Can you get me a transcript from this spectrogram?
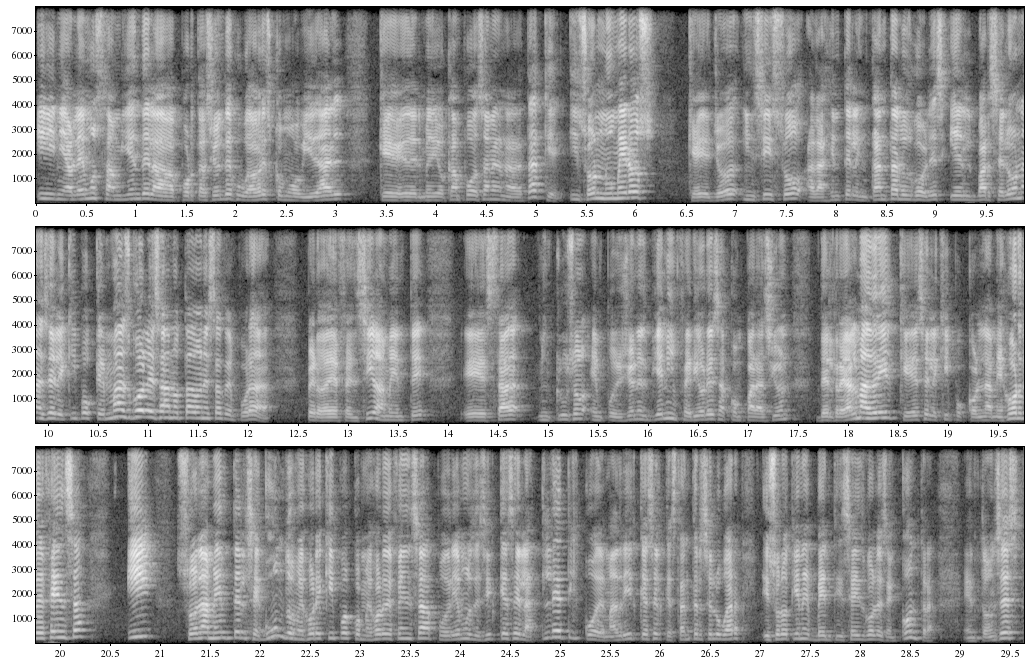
Y ni hablemos también de la aportación de jugadores como Vidal, que del mediocampo salen al ataque. Y son números que yo insisto, a la gente le encantan los goles. Y el Barcelona es el equipo que más goles ha anotado en esta temporada. Pero defensivamente eh, está incluso en posiciones bien inferiores a comparación del Real Madrid, que es el equipo con la mejor defensa. Y Solamente el segundo mejor equipo con mejor defensa podríamos decir que es el Atlético de Madrid, que es el que está en tercer lugar y solo tiene 26 goles en contra. Entonces,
